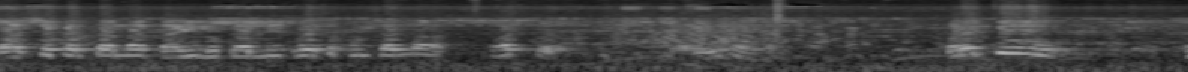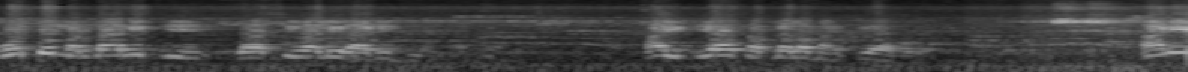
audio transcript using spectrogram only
भाष्य करताना काही लोकांनी थोडस पुरुषांना वाटत. परंतु वो तो मर्दानी थी झाशीवाली राणी थी हा इतिहास आपल्याला माहिती आहे. आणि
